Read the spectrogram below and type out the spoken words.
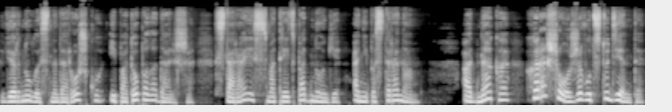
вернулась на дорожку и потопала дальше, стараясь смотреть под ноги, а не по сторонам. Однако хорошо живут студенты.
